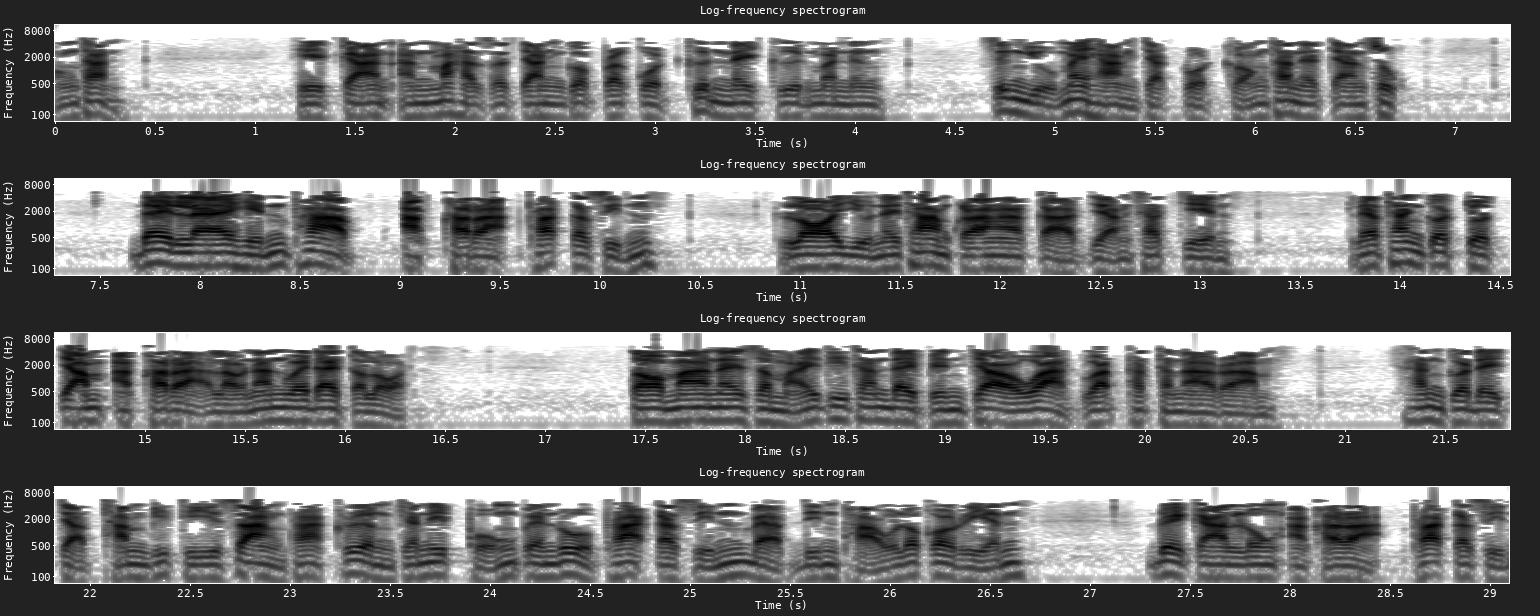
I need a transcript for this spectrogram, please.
ของท่าน เหตุการณ์อันมหัศจรรย์ก็ปรากฏขึ้นในคืนวันหนึ่ง ซึ่งอยู่ไม่ห่างจากกรดของท่านอาจารย์สุข ได้แลเห็นภาพอักขระพระกสินลอยอยู่ในท่ามกลางอากาศอย่างชัดเจน และท่านก็จดจำอักขระเหล่านั้นไว้ได้ตลอด ต่อมาในสมัยที่ท่านได้เป็นเจ้าวาดวัดพัฒนาราม ท่านก็ได้จัดทำพิธีสร้างพระเครื่องชนิดผงเป็นรูปพระกสินแบบดินเผาแล้วก็เหรียญด้วยการลงอักขระพระกสิน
